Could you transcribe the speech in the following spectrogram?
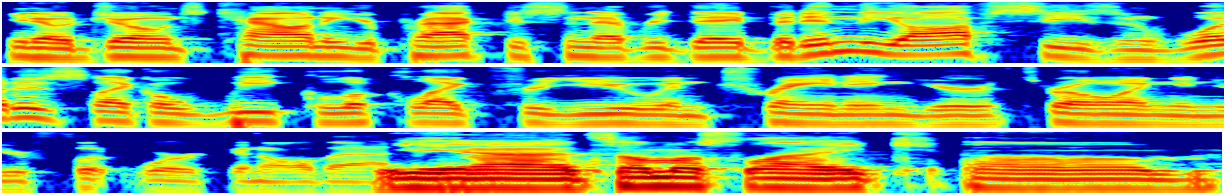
you know, Jones County, you're practicing every day. But in the off season, what does like a week look like for you in training, your throwing, and your footwork and all that? Yeah, it's almost like um,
